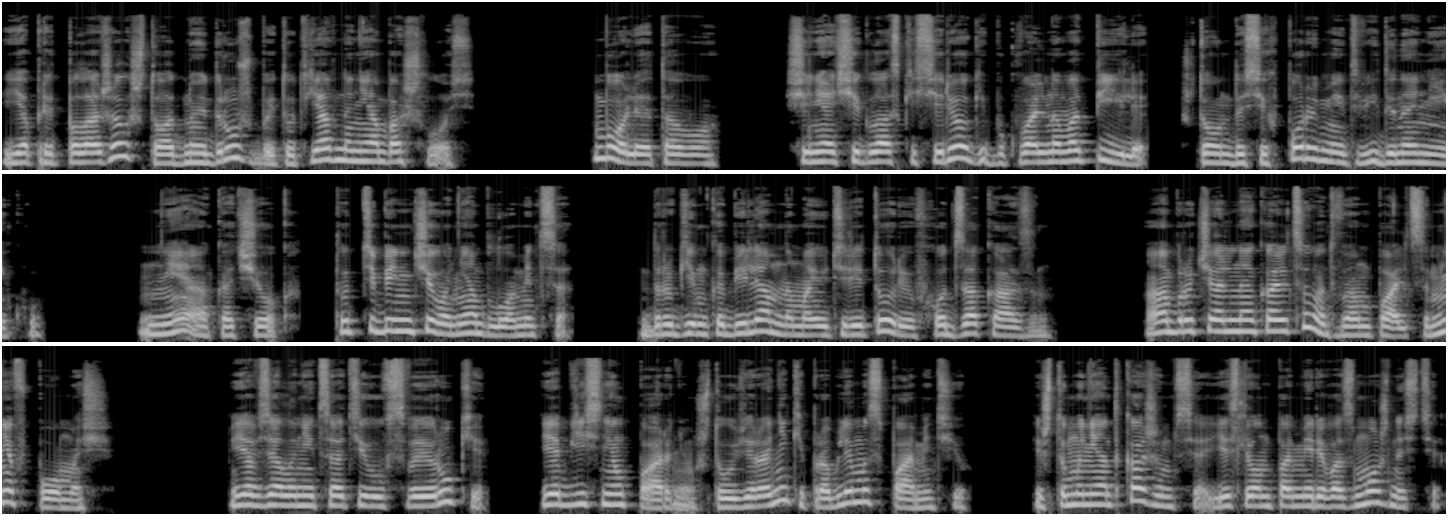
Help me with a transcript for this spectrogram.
я предположил, что одной дружбой тут явно не обошлось. Более того, Щенячьи глазки Сереги буквально вопили, что он до сих пор имеет виды на Нику. «Не, качок, тут тебе ничего не обломится. Другим кобелям на мою территорию вход заказан. А обручальное кольцо на твоем пальце мне в помощь». Я взял инициативу в свои руки и объяснил парню, что у Вероники проблемы с памятью, и что мы не откажемся, если он по мере возможности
